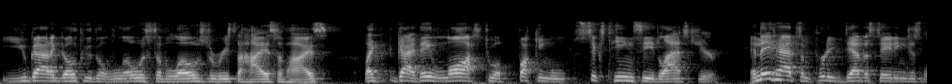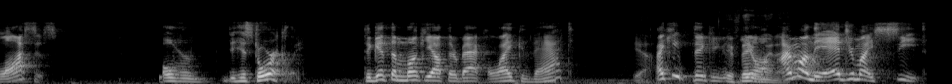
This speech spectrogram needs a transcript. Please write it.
you got to go through the lowest of lows to reach the highest of highs. Like, guy, they lost to a fucking 16 seed last year, and they've had some pretty devastating just losses over historically. To get the monkey out their back like that, Yeah. I keep thinking If they know, win it. I'm on the edge of my seat.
